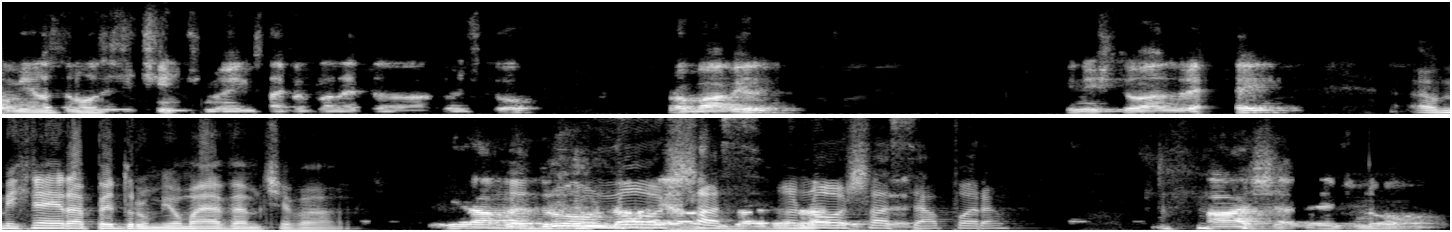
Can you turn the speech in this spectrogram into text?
1995, nu existai pe planetă atunci tu, probabil. Și nici tu, Andrei. Mihnea era pe drum, eu mai aveam ceva. Era pe drum, în 96, da, în 96 apără. Așa, deci nu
